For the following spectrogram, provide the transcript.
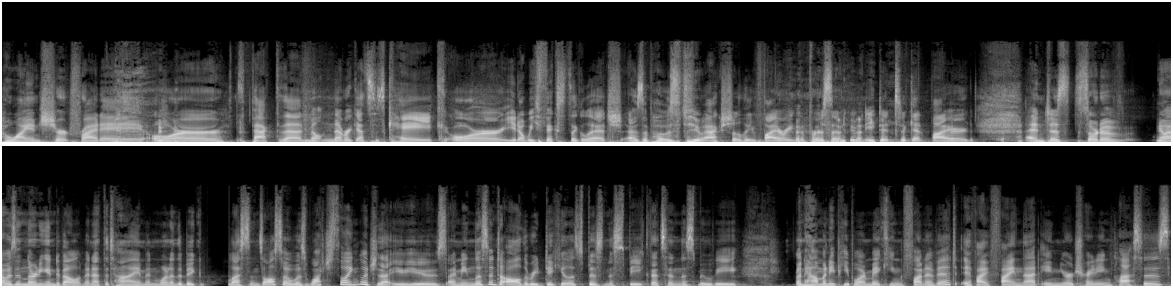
Hawaiian shirt Friday or the fact that Milton never gets his cake or, you know, we fixed the glitch as opposed to actually firing the person who needed to get fired. And just sort of, you know, I was in learning and development at the time. And one of the big lessons also was watch the language that you use. I mean, listen to all the ridiculous business speak that's in this movie and how many people are making fun of it. If I find that in your training classes,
